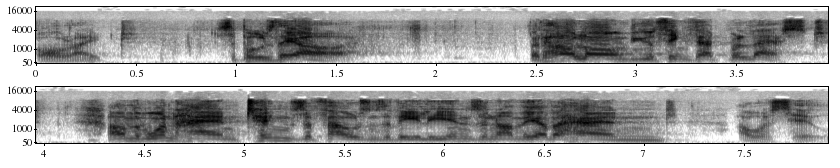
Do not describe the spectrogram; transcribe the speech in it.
All right. Suppose they are. But how long do you think that will last? On the one hand, tens of thousands of aliens, and on the other hand, ourselves.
